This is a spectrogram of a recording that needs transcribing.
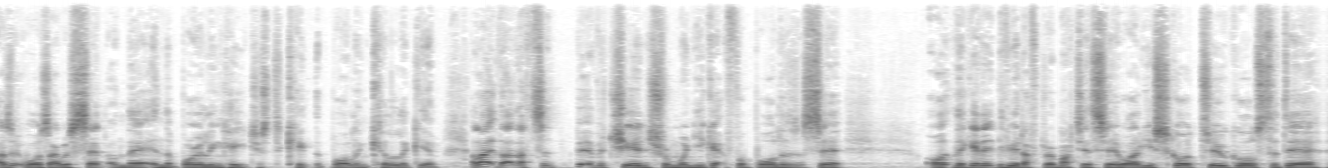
As it was, I was sent on there in the boiling heat just to keep the ball and kill the game. I like that. That's a bit of a change from when you get footballers that say, or they get interviewed after a match and say, "Well, you scored two goals today,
